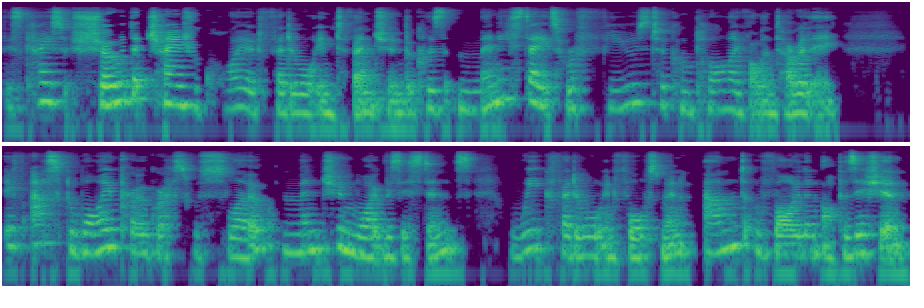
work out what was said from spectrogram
This case showed that change required federal intervention because many states refused to comply voluntarily. If asked why progress was slow, mention white resistance, weak federal enforcement, and violent opposition.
